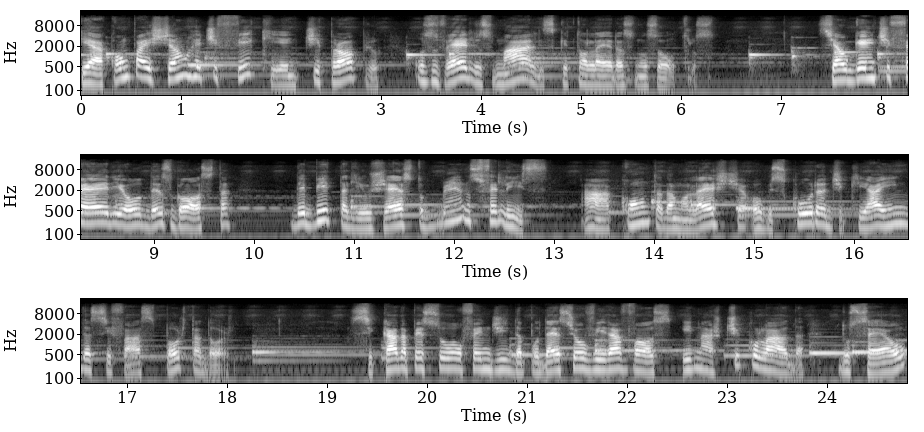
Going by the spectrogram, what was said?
que a compaixão retifique em ti próprio os velhos males que toleras nos outros. Se alguém te fere ou desgosta, debita-lhe o gesto menos feliz, à conta da moléstia obscura de que ainda se faz portador. Se cada pessoa ofendida pudesse ouvir a voz inarticulada do céu,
